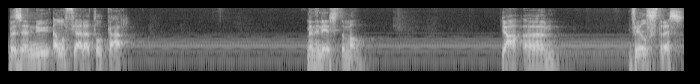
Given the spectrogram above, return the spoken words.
We zijn nu elf jaar uit elkaar. Met een eerste man. Ja, uh, veel stress.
